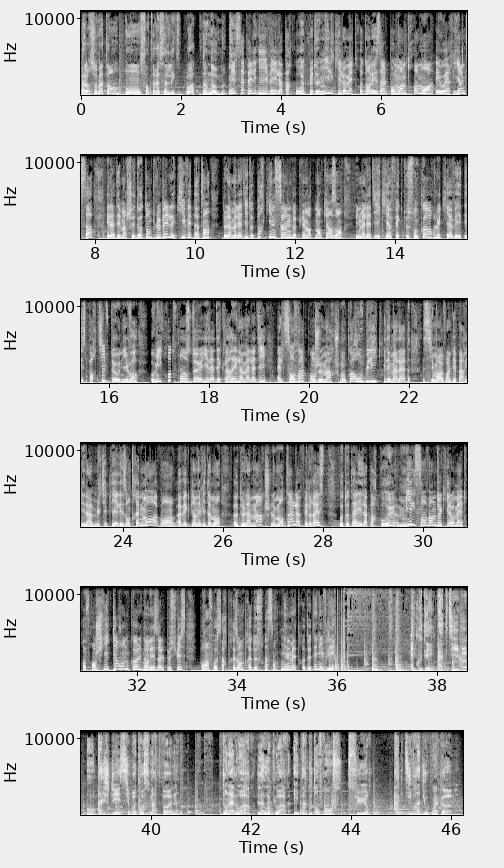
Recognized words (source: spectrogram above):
Alors ce matin, on s'intéresse à l'exploit d'un homme. Il s'appelle Yves et il a parcouru plus de 1000 km dans les Alpes en moins de 3 mois. Et ouais, rien que ça. Et la démarche est d'autant plus belle qu'Yves est atteint de la maladie de Parkinson depuis maintenant 15 ans. Une maladie qui affecte son corps. Lui qui avait été sportif de haut niveau. Au micro de France 2, il a déclaré la maladie, elle s'en va quand je marche. Mon corps oublie qu'il est malade. Six mois avant le départ, il a multiplié les entraînements avant, avec bien évidemment euh, de la marche. Le mental a fait le reste. Au total, il a parcouru 1122 km, franchi 40 cols dans les Alpes suisses. Pour info, ça représente près de 60 000 mètres de dénivelé. Écoutez Active en HD sur votre smartphone, dans la Loire, la Haute-Loire et partout en France, sur activeradio.com.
